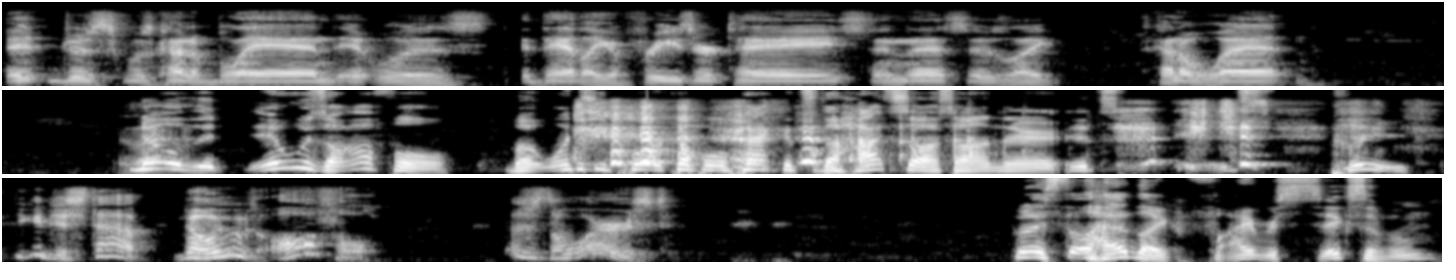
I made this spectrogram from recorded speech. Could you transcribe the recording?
it just was kind of bland. It was, it had like a freezer taste, and this it was like, it's kind of wet. Is No, that- the, it was awful. But once you pour a couple of packets of the hot sauce on there, it's you just, pretty. you could just stop. No, it was awful. It was just the worst. But I still had like five or six of them.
